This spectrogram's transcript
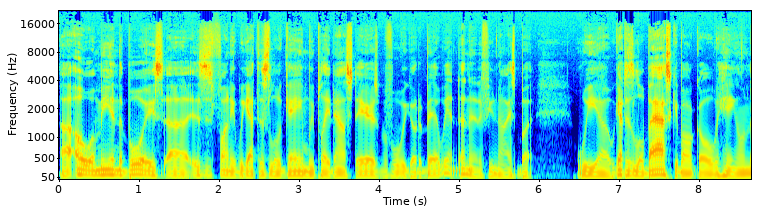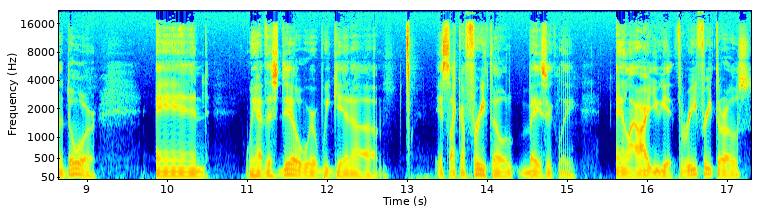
Uh, oh well, me and the boys. Uh, this is funny. We got this little game we play downstairs before we go to bed. We hadn't done that in a few nights, but we uh, we got this little basketball goal we hang on the door, and we have this deal where we get uh, it's like a free throw basically, and like all right, you get three free throws,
